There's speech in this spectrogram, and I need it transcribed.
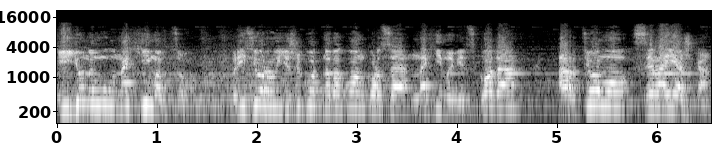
и юному Нахимовцу, призеру ежегодного конкурса «Нахимовец года» Артему Сыроежко.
